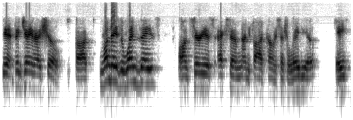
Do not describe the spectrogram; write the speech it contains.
yeah, Big Jay and I show uh, Mondays and Wednesdays on Sirius XM 95 Comedy Central Radio, eight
